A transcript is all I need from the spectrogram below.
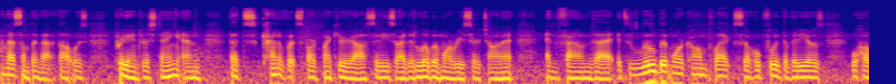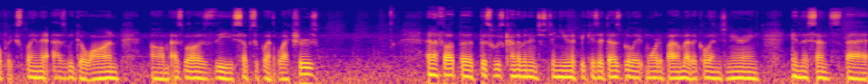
And that's something that I thought was pretty interesting. And that's kind of what sparked my curiosity. So I did a little bit more research on it and found that it's a little bit more complex. So hopefully the videos will help explain it as we go on, um, as well as the subsequent lectures. And I thought that this was kind of an interesting unit because it does relate more to biomedical engineering in the sense that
